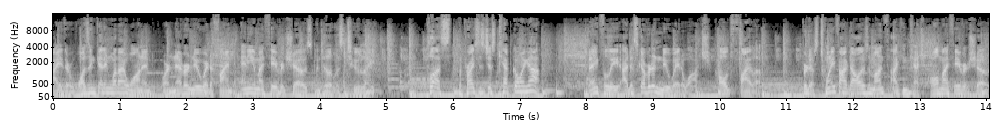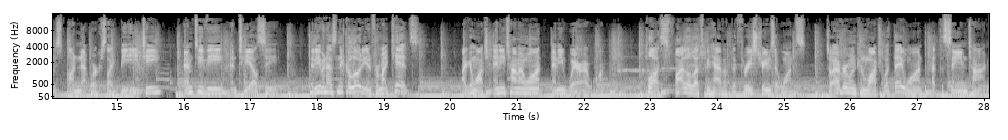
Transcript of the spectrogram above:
I either wasn't getting what I wanted or never knew where to find any of my favorite shows until it was too late. Plus, the prices just kept going up. Thankfully, I discovered a new way to watch called Philo. For just $25 a month, I can catch all my favorite shows on networks like BET, MTV, and TLC. It even has Nickelodeon for my kids. I can watch anytime I want, anywhere I want. Plus, Philo lets me have up to three streams at once, so everyone can watch what they want at the same time.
